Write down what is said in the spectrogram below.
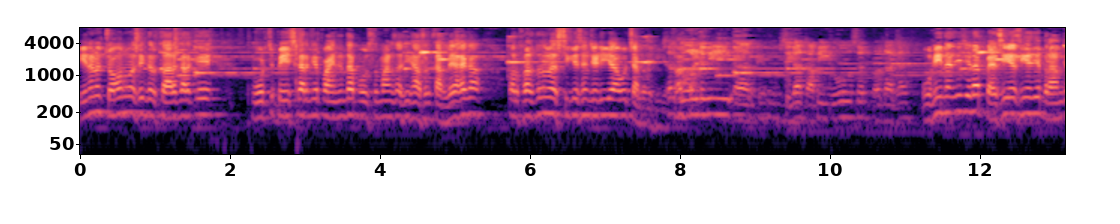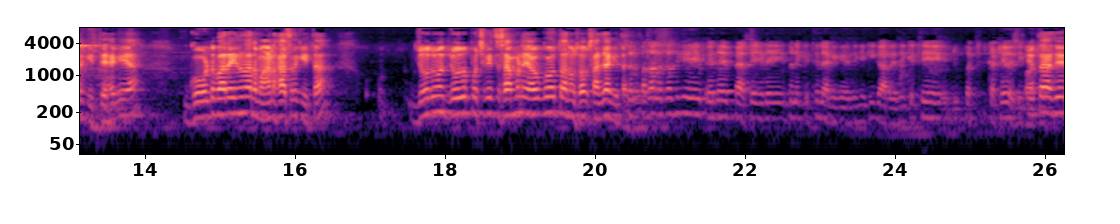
ਇਹਨਾਂ ਨੂੰ ਚੌਂ ਨੂੰ ਅਸੀਂ ਗ੍ਰਿਫਤਾਰ ਕਰਕੇ ਕੋਰਟ 'ਚ ਪੇਸ਼ ਕਰਕੇ 5 ਦਿਨ ਦਾ ਪੁਲਿਸ ਰਿਮਾਂਡ ਅਸੀਂ ਹਾਸਲ ਕਰ ਲਿਆ ਹੈਗਾ ਔਰ ਫਰਦਰ ਇਨਵੈਸਟੀਗੇਸ਼ਨ ਜਿਹੜੀ ਆ ਉਹ ਚੱਲ ਰਹੀ ਹੈ ਸਰ 골ਡ ਵੀ ਅਹ, ਸੀਗਾ ਕਾਫੀ ਉਹ ਸਰ ਪਤਾ ਹੈ? ਉਹੀ ਨਾ ਜੀ ਜਿਹੜਾ ਪੈਸੇ ਅਸੀਂ ਅਜੇ ਬਰਾਮਦ ਕੀਤੇ ਹੈਗੇ ਆ 골ਡ ਬਾਰੇ ਇਹਨਾਂ ਦਾ ਰਿਮਾਂਡ ਹਾਸਲ ਕੀਤਾ। ਜਦੋਂ ਜਦੋਂ ਪੁੱਛਗਿੱਛ ਸਾਹਮਣੇ ਆਊਗਾ ਉਹ ਤੁਹਾਨੂੰ ਸਭ ਸਾਂਝਾ ਕੀਤਾ ਸਰ ਜਾਊਗਾ। ਪਤਾ ਲੱਗਾ ਸੀ ਕਿ ਇਹਦੇ ਪੈਸੇ ਜਿਹੜੇ ਇਹਨਾਂ ਨੇ ਕਿੱਥੇ ਲੈ ਕੇ ਗਏ ਸੀ ਕੀ ਕਰ ਰਹੇ ਸੀ ਕਿੱਥੇ ਇਕੱਠ- ਇਕੱਠੇ ਹੋਏ ਸੀ ਇਹ ਤਾਂ ਅਜੇ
